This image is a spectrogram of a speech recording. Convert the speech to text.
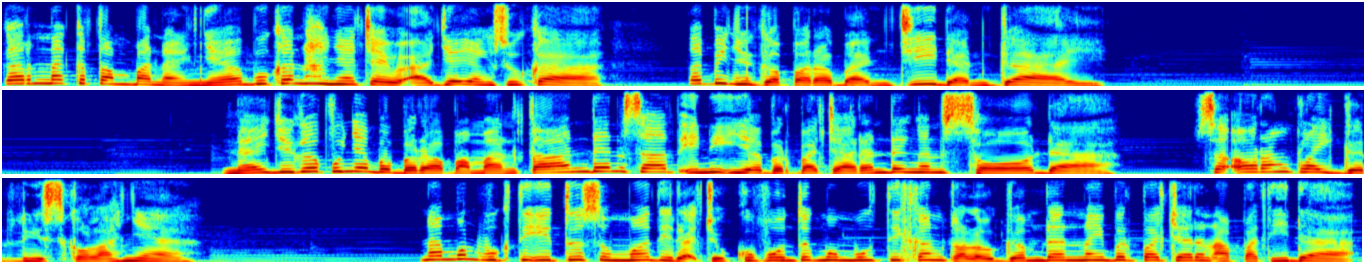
Karena ketampanannya bukan hanya cewek aja yang suka, tapi juga para banci dan guy. Nai juga punya beberapa mantan dan saat ini ia berpacaran dengan Soda, seorang playgirl di sekolahnya. Namun bukti itu semua tidak cukup untuk membuktikan kalau Gam dan Nai berpacaran apa tidak.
